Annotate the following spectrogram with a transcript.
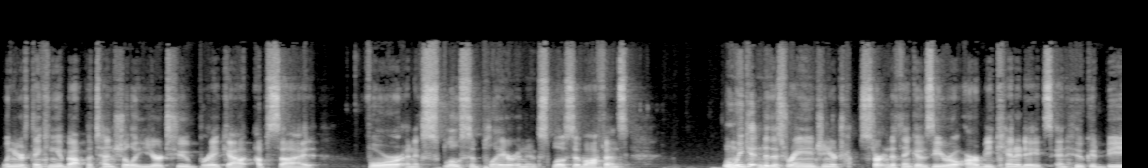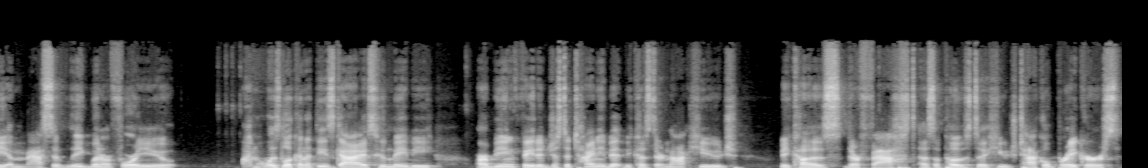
when you're thinking about potential year two breakout upside for an explosive player in an explosive offense. When we get into this range and you're t- starting to think of zero RB candidates and who could be a massive league winner for you, I'm always looking at these guys who maybe are being faded just a tiny bit because they're not huge, because they're fast as opposed to huge tackle breakers.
